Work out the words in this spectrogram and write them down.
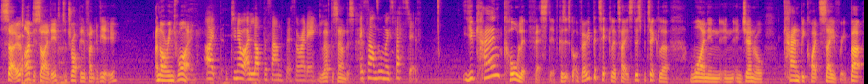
So I've decided to drop in front of you an orange wine. I. Do you know what? I love the sound of this already. Love the sound of this. It sounds almost festive. You can call it festive because it's got a very particular taste. This particular wine, in, in, in general, can be quite savoury. But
